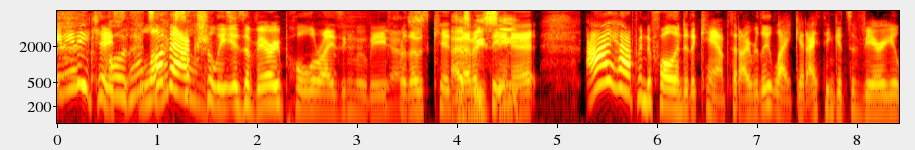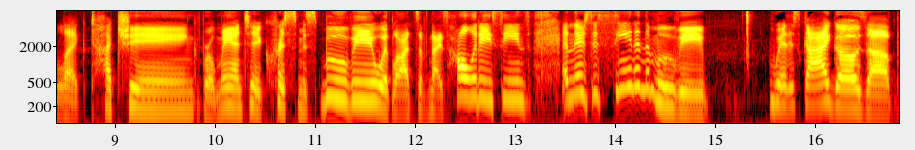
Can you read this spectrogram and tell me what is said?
In any case, Oh, Love excellent. Actually is a very polarizing movie for those kids As who haven't seen see. it. I happen to fall into the camp that I really like it. I think it's a very like touching, romantic Christmas movie with lots of nice holiday scenes. And there's this scene in the movie where this guy goes up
